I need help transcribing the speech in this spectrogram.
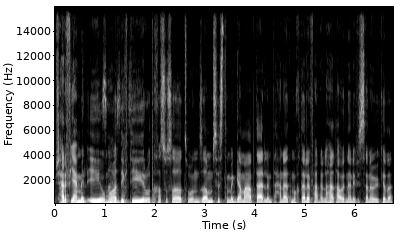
مش عارف يعمل إيه ومواد صح صح. كتير صح. وتخصصات ونظام سيستم الجامعة بتاع الامتحانات مختلف عن اللي إحنا اتعودنا عليه في الثانوي وكده.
